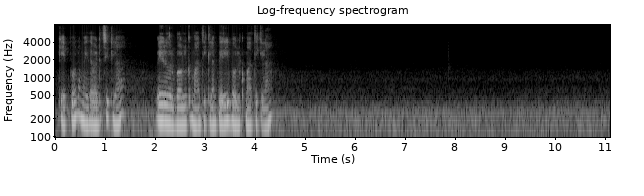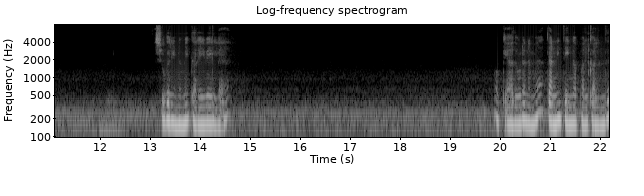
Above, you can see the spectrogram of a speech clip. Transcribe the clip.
ஓகே இப்போது நம்ம இதை வடிச்சிக்கலாம். வேறு ஒரு பவுலுக்கு மாற்றிக்கலாம் பெரிய பவுலுக்கு மாற்றிக்கலாம் சுகர் இன்னுமே கரையவே இல்லை. ஓகே அதோட நம்ம தண்ணி தேங்காய் பால் கலந்து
